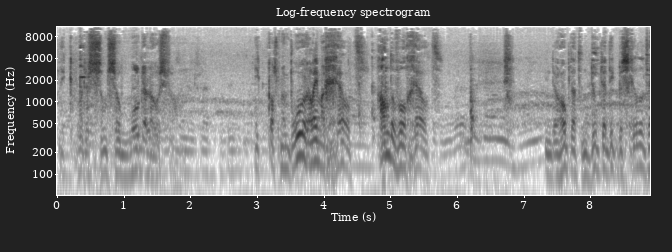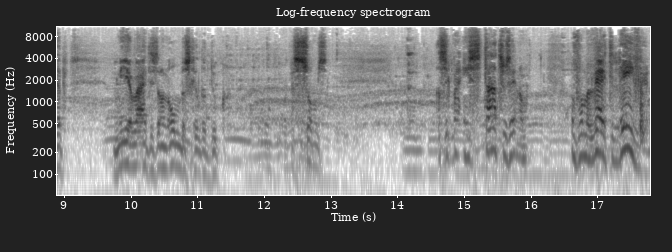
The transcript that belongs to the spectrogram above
ik word er soms zo moedeloos van. Ik kost mijn broer alleen maar geld. Handenvol geld. In de hoop dat een doek dat ik beschilderd heb... meer waard is dan een onbeschilderd doek. Maar soms... Als ik maar in staat zou zijn om, om van mijn werk te leven...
